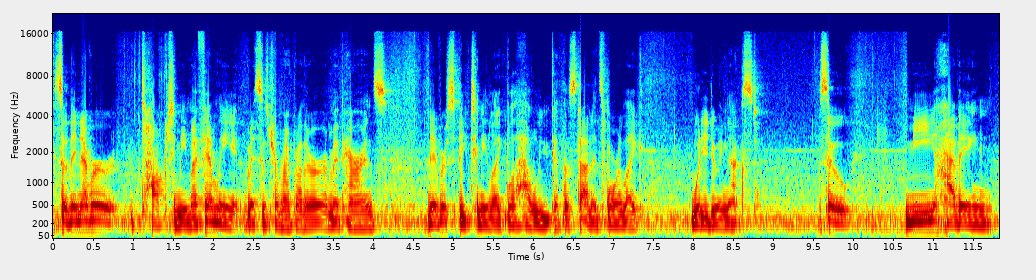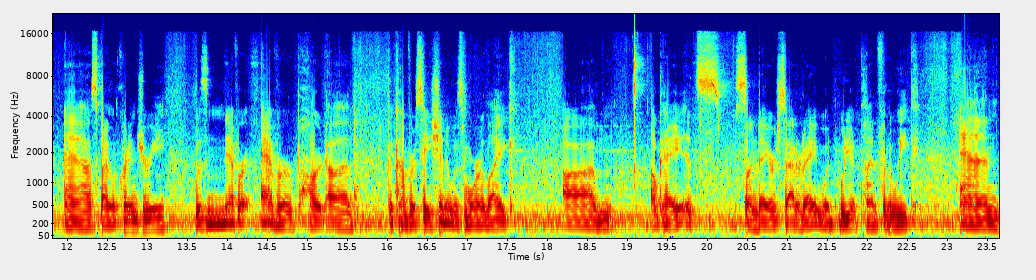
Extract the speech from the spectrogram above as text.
So they never talk to me. My family, my sister, my brother, my parents never speak to me like, well, how will you get this done? It's more like, what are you doing next? So me having a spinal cord injury was never ever part of the conversation. It was more like, um, okay, it's Sunday or Saturday. What, what do you have planned for the week? And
